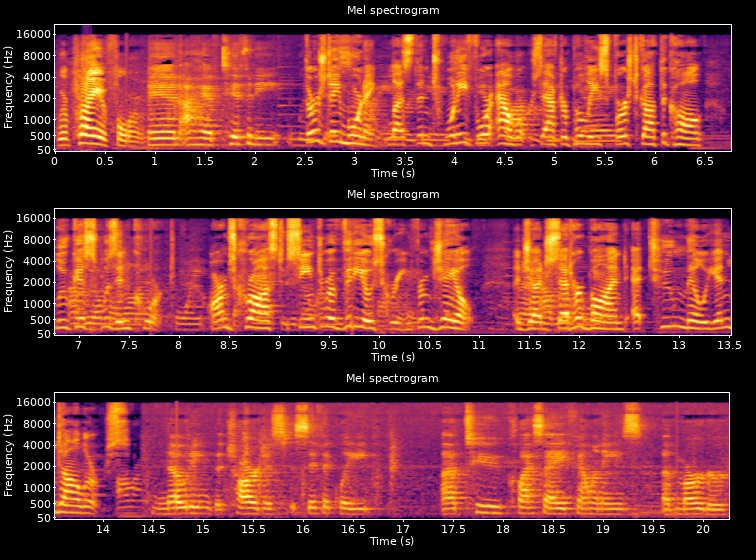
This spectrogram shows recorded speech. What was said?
we're praying for them. And I have Tiffany. Lucas. Thursday morning, less than 24 hours after police first got the call, Lucas was in court. Arms crossed, seen through a video screen from jail. A judge set her bond at $2 million. Noting the charges specifically uh, two Class A felonies of murder,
